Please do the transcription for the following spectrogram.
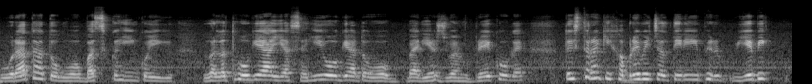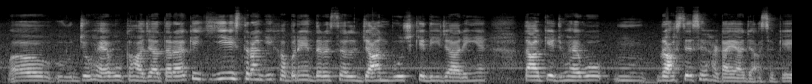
हो रहा था तो वो बस कहीं कोई गलत हो गया या सही हो गया तो वो बैरियर्स जो है ब्रेक हो गए। तो इस तरह की खबरें भी चलती रही। फिर ये भी जो है वो कहा जाता रहा कि ये इस तरह की खबरें दरअसल जानबूझ के दी जा रही हैं ताकि जो है वो रास्ते से हटाया जा सके।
